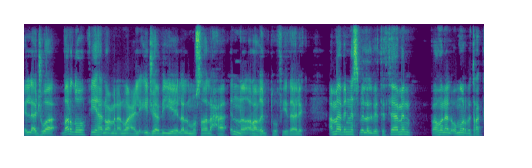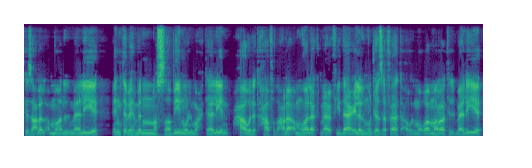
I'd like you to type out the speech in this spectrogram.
الأجواء برضه فيها نوع من أنواع الإيجابية للمصالحة إن رغبت في ذلك. أما بالنسبة للبيت الثامن فهنا الأمور بتركز على الأموال المالية. انتبه من النصابين والمحتالين حاول تحافظ على أموالك ما في داعي للمجازفات أو المغامرات المالية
